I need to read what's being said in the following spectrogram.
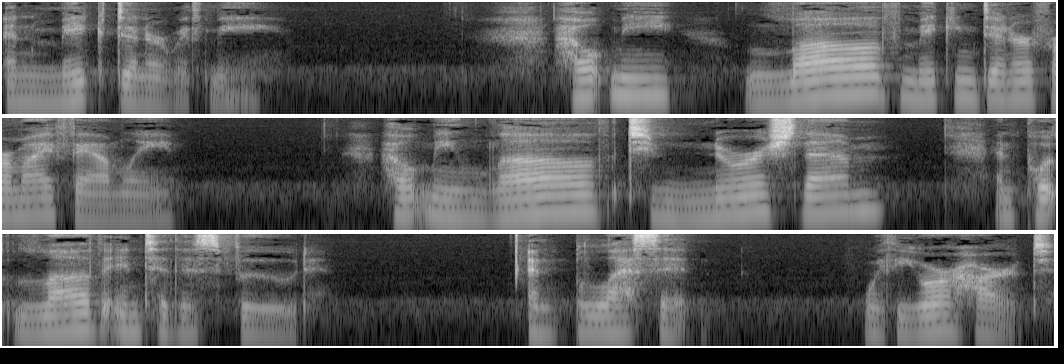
and make dinner with me. Help me love making dinner for my family. Help me love to nourish them and put love into this food and bless it with your heart.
